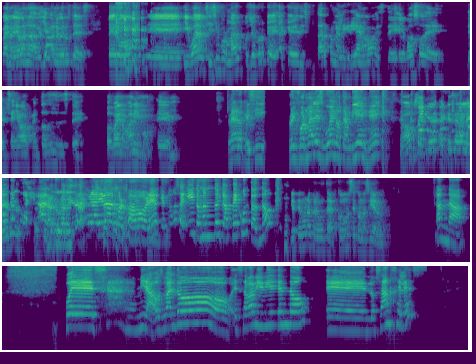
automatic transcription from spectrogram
bueno, ya van a, ya van a ver ustedes. Pero eh, igual, si es informal, pues yo creo que hay que disfrutar con alegría, ¿no? Este, el gozo de, del Señor. Entonces, este, pues bueno, ánimo. Eh, claro que sí. Lo informal es bueno también, ¿eh? No, pues hay, que, hay que ser alegres. Naturalidad. Naturalidad, por favor, ¿eh? Que estamos aquí tomando el café juntos, ¿no? Yo tengo una pregunta. ¿Cómo se conocieron? Anda. Pues, mira, Osvaldo estaba viviendo en Los Ángeles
